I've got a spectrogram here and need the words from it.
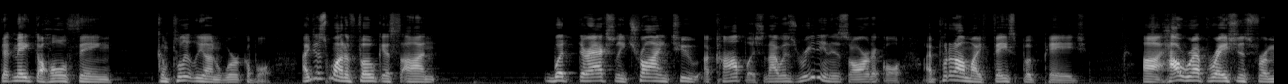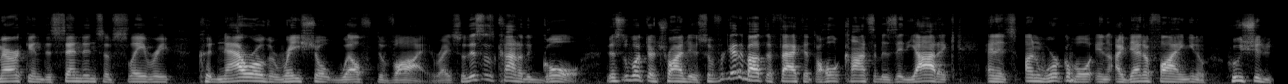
that make the whole thing completely unworkable. I just want to focus on what they're actually trying to accomplish. And I was reading this article, I put it on my Facebook page. Uh, how reparations for American descendants of slavery could narrow the racial wealth divide, right? So this is kind of the goal. This is what they're trying to do. So forget about the fact that the whole concept is idiotic and it's unworkable in identifying, you know, who should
